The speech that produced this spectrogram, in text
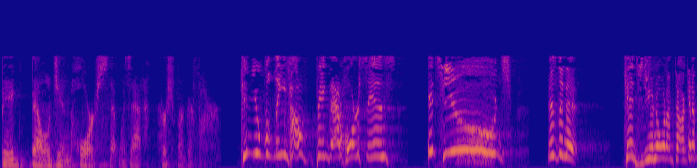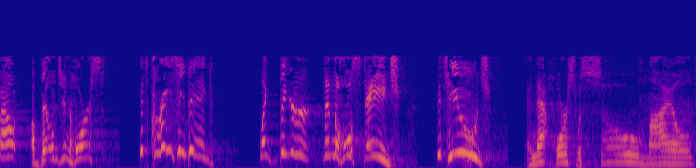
big Belgian horse that was at Hershberger Farm. Can you believe how big that horse is? It's huge! Isn't it? Kids, do you know what I'm talking about? A Belgian horse? It's crazy big! Like bigger than the whole stage! It's huge! And that horse was so mild.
